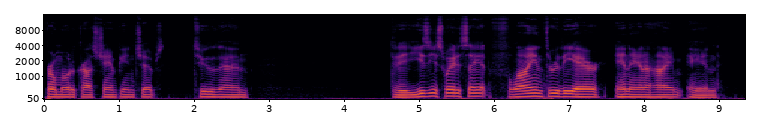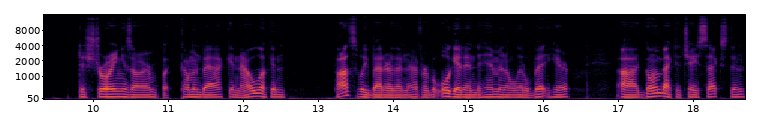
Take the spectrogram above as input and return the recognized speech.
Pro Motocross Championships to then the easiest way to say it, flying through the air in Anaheim and destroying his arm, but coming back and now looking possibly better than ever. But we'll get into him in a little bit here. Uh, going back to Chase Sexton,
